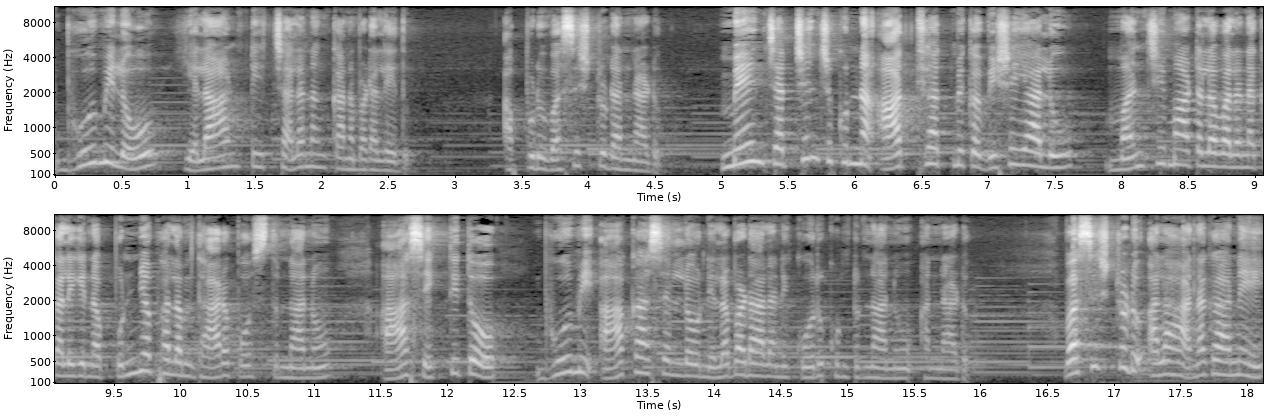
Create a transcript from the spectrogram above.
భూమిలో ఎలాంటి చలనం కనబడలేదు. అప్పుడు వశిష్ఠుడన్నాడు మేం చర్చించుకున్న ఆధ్యాత్మిక విషయాలు మంచి మాటల వలన కలిగిన పుణ్యఫలం ధారపోస్తున్నాను ఆ శక్తితో భూమి ఆకాశంలో నిలబడాలని కోరుకుంటున్నాను అన్నాడు. వశిష్ఠుడు అలా అనగానే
